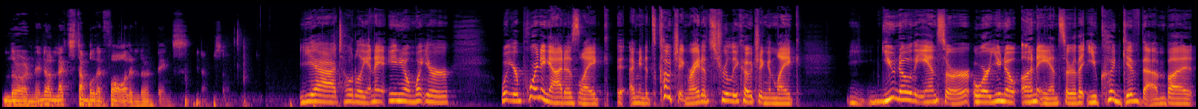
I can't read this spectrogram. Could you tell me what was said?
learn, you know, like stumble and fall and learn things, you know. So yeah, totally. And I, you know what you're what you're pointing at is like, I mean, it's coaching, right? It's truly coaching, and like you know the answer or you know an answer that you could give them, but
